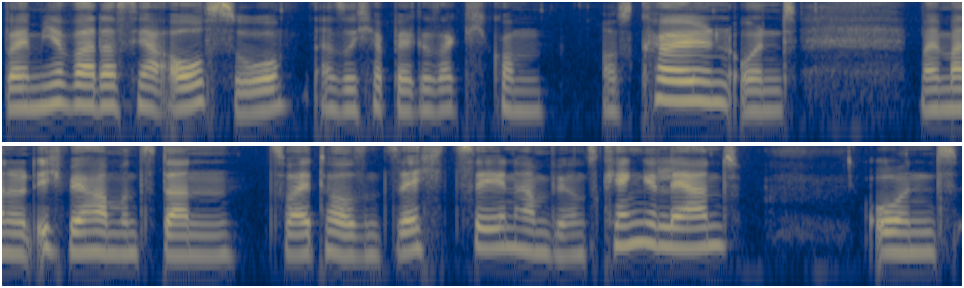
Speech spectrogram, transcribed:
bei mir war das ja auch so. Also ich habe ja gesagt, ich komme aus Köln und mein Mann und ich, wir haben uns dann 2016 haben wir uns kennengelernt. Und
